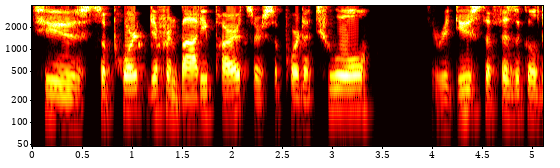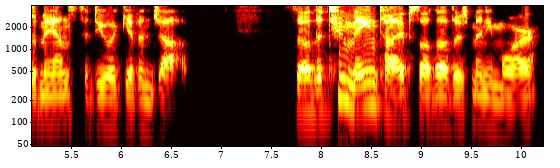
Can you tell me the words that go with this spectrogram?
to support different body parts or support a tool to reduce the physical demands to do a given job. So, the two main types, although there's many more,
